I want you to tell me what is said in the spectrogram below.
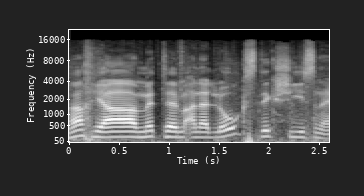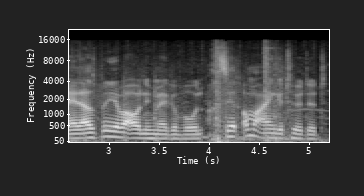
Ach ja, mit dem Analogstick schießen, ey. Das bin ich aber auch nicht mehr gewohnt. Ach, sie hat auch mal einen getötet.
